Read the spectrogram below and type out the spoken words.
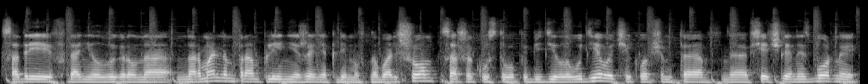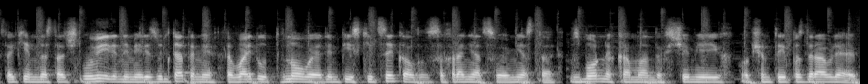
Садреев Данил выиграл на нормальном трамплине, Женя Климов на большом. Саша Кустова победила у девочек. В общем-то, э, все члены сборной с такими достаточно уверенными результатами войдут в новый олимпийский цикл, сохранят свое место в сборных командах, с чем я их, в общем-то, и поздравляю.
